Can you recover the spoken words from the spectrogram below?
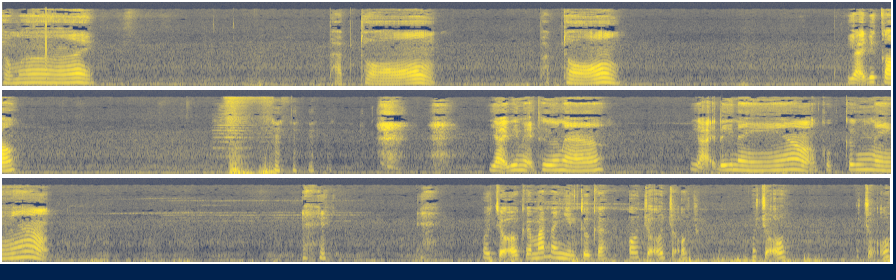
Phạm ơi Phạm Thuận Phạm Dậy đi con Dậy đi mẹ thương nè. Dậy đi nè. Cô cưng nè. Ôi chỗ cái mắt nó nhìn tôi kìa. Ôi chỗ chỗ Ôi chỗ Ôi chỗ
